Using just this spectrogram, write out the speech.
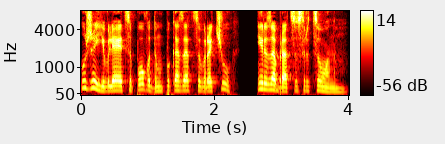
уже является поводом показаться врачу и разобраться с рационом.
